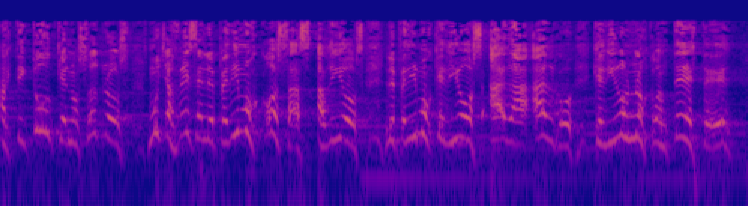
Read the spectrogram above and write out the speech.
actitud que nosotros muchas veces le pedimos cosas a Dios, le pedimos que Dios haga algo, que Dios nos conteste,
